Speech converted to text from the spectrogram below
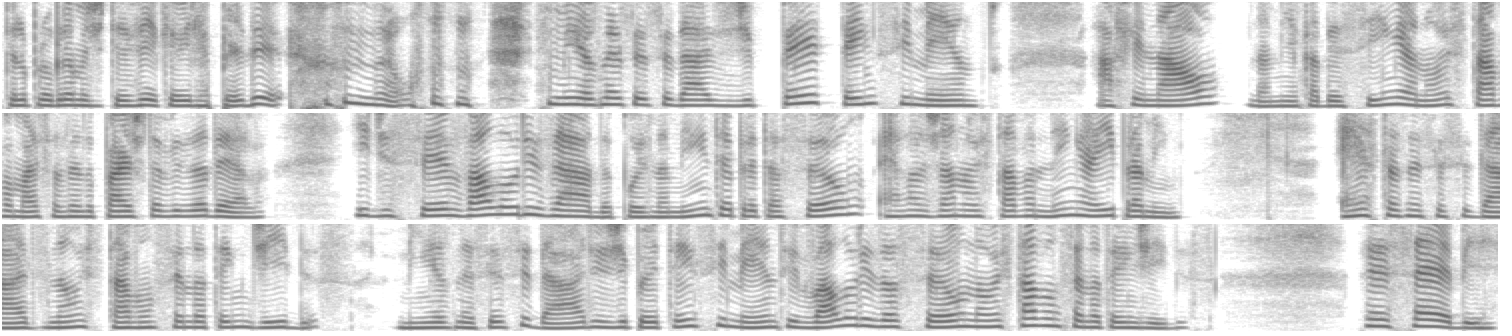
pelo programa de TV que eu iria perder? não. Minhas necessidades de pertencimento. Afinal, na minha cabecinha, eu não estava mais fazendo parte da vida dela. E de ser valorizada, pois na minha interpretação, ela já não estava nem aí para mim. Estas necessidades não estavam sendo atendidas. Minhas necessidades de pertencimento e valorização não estavam sendo atendidas. Percebe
